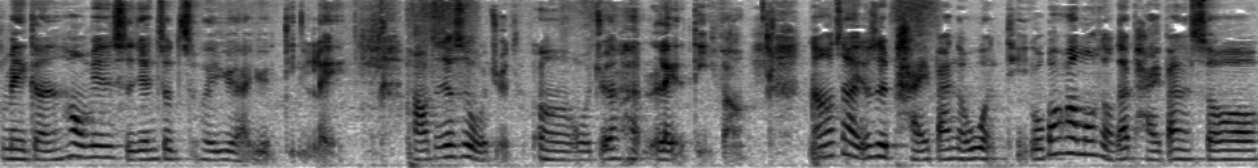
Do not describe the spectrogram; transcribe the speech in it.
每个人后面时间就只会越来越 delay。好，这就是我觉得，嗯，我觉得很累的地方。然后再来就是排班的问题，我帮花梦总在排班的时候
